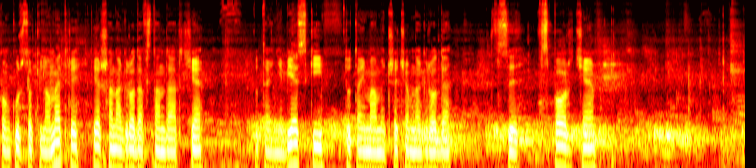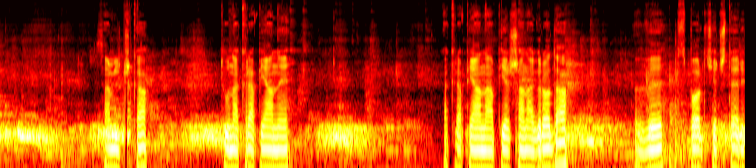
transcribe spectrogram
konkurs o kilometry. Pierwsza nagroda w standardzie. Tutaj niebieski. Tutaj mamy trzecią nagrodę w, w sporcie. Samiczka. Tu nakrapiany. Nakrapiana pierwsza nagroda w sporcie 4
